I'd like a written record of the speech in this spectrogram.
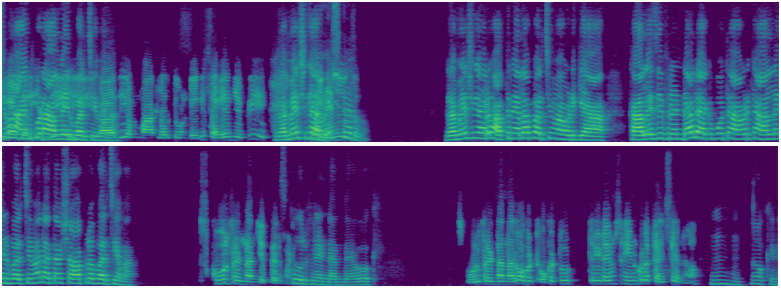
ఇలా ఆయన కూడా ఆన్లైన్ పరిచయమేనా? అది అని మాట్లాడుతూ ఉండేది. సరే అని చెప్పి రమేష్ గారు రమేష్ గారు. రమేష్ గారు అతను ఎలా పరిచయం? ఆవిడకి కాలేజీ ఫ్రెండా లేకపోతే ఆవిడకి ఆన్లైన్ పరిచయమా? లేకపోతే షాప్లో పరిచయమా? స్కూల్ ఫ్రెండ్ అని చెప్పారు మేడం. స్కూల్ ఫ్రెండ్ అందా? ఓకే. స్కూల్ ఫ్రెండ్ అన్నారు. ఒక ఒక టూ త్రీ టైమ్స్ నేను కూడా కలిసాను ఓకే.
